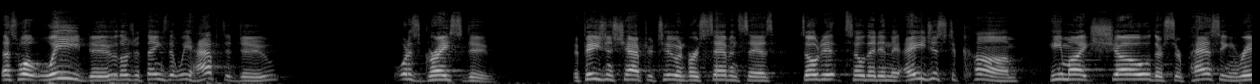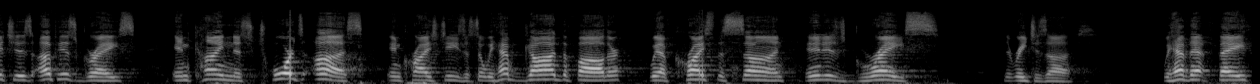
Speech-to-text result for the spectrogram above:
That's what we do. Those are things that we have to do. But what does grace do? Ephesians chapter 2 and verse 7 says, so that, so that in the ages to come he might show the surpassing riches of his grace in kindness towards us in Christ Jesus. So we have God the Father, we have Christ the Son, and it is grace that reaches us. We have that faith,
